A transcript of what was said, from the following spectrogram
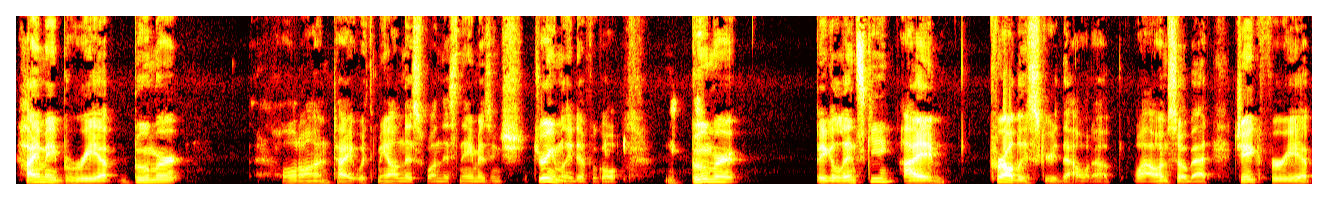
Jaime Barria, Boomer. Hold on tight with me on this one. This name is extremely difficult. Boomer Bigalinsky. I probably screwed that one up. Wow, I'm so bad. Jake Faria,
